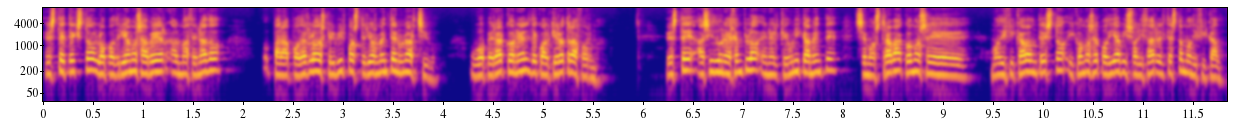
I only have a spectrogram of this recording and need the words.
este texto lo podríamos haber almacenado para poderlo escribir posteriormente en un archivo, u operar con él de cualquier otra forma. Este ha sido un ejemplo en el que únicamente se mostraba cómo se modificaba un texto y cómo se podía visualizar el texto modificado.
